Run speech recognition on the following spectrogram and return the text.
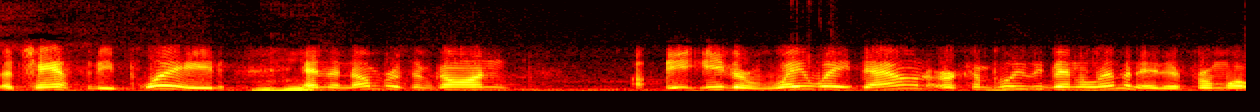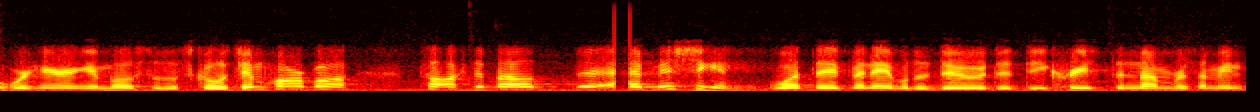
a chance to be played, mm-hmm. and the numbers have gone either way, way down or completely been eliminated from what we're hearing in most of the schools. Jim Harbaugh talked about at Michigan what they've been able to do to decrease the numbers. I mean,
